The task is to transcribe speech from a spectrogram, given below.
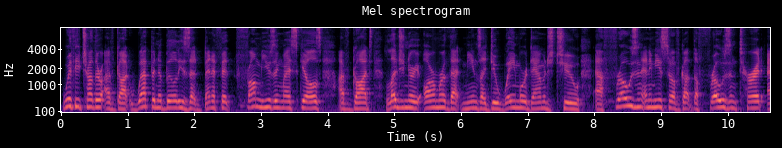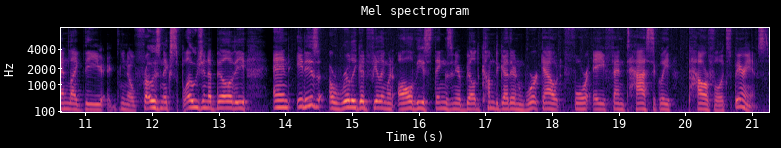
with each other. I've got weapon abilities that benefit from using my skills. I've got legendary armor that means I do way more damage to uh, frozen enemies. So I've got the frozen turret and like the, you know, frozen explosion ability. And it is a really good feeling when all these things in your build come together and work out for a fantastically powerful experience.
